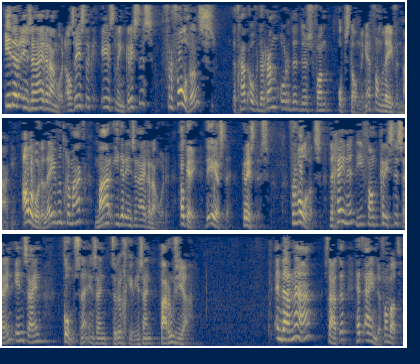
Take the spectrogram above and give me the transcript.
ieder in zijn eigen rangorde. Als eerste, eersteling Christus. Vervolgens, het gaat over de rangorde dus van opstanding, hè, van levendmaking. Alle worden levend gemaakt, maar ieder in zijn eigen rangorde. Oké, de eerste, Christus. Vervolgens, degene die van Christus zijn in zijn komst, hè, in zijn terugkeer, in zijn parousia. En daarna staat er het einde van wat?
